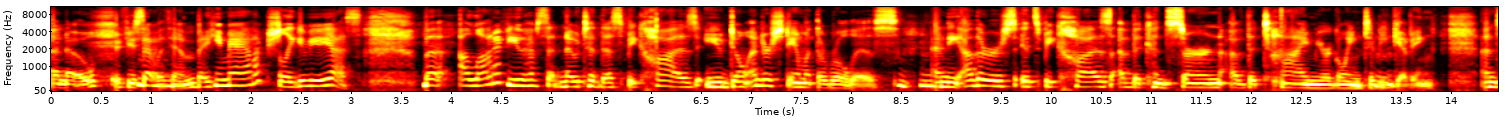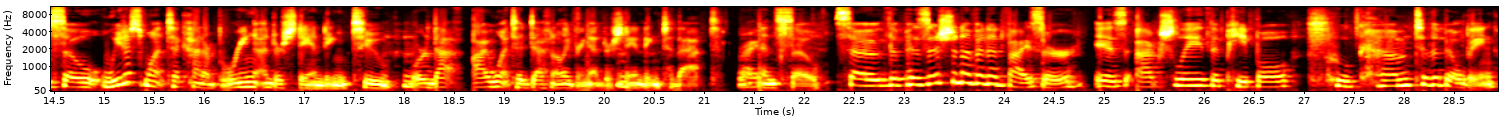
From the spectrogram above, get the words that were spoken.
a no if you sit with mm-hmm. Him, but He may actually give you a yes. But a lot of you have said no to this because you don't understand what the role is. Mm-hmm. And the others, it's because of the concern of the time you're going to be mm-hmm. giving. And so we just want to kind of bring understanding to, or that I want to definitely bring understanding to that. Right. And so, So, the position of an advisor is actually the people who come to the building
